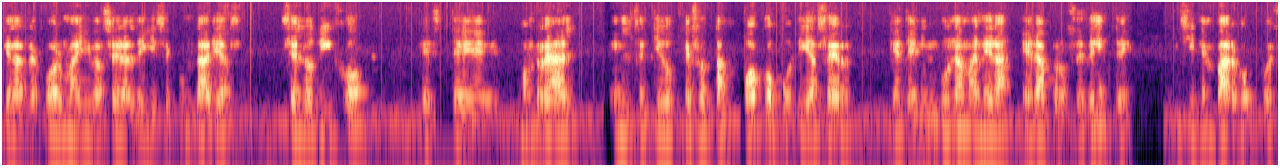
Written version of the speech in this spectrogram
que la reforma iba a ser a leyes secundarias, se lo dijo este, Monreal, en el sentido que eso tampoco podía ser, que de ninguna manera era procedente. Sin embargo, pues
